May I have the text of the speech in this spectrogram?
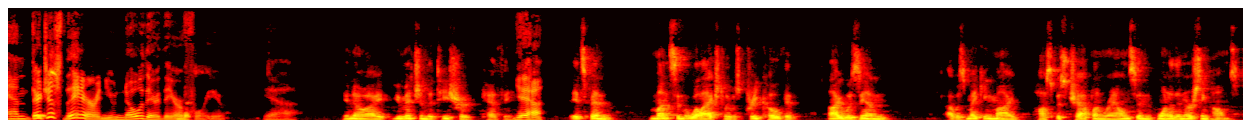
And they're just there, and you know they're there Yes. for you. Yeah, You know, I you mentioned the T-shirt, Kathy. yeah. It's been months, and well, actually, it was pre-COVID. I was in, I was making my hospice chaplain rounds in one of the nursing homes,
